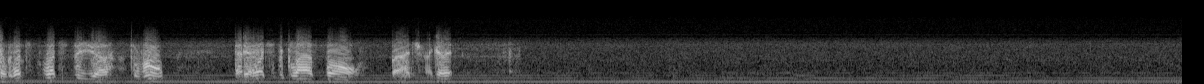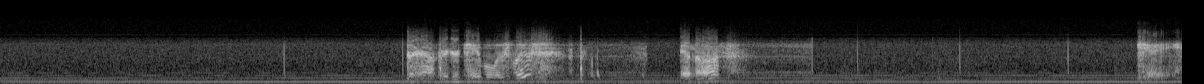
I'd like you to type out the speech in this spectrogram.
What's, what's the, uh, the rope? And what's the glass ball? Rog, I got it. The outrigger cable is loose. And off. Okay.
